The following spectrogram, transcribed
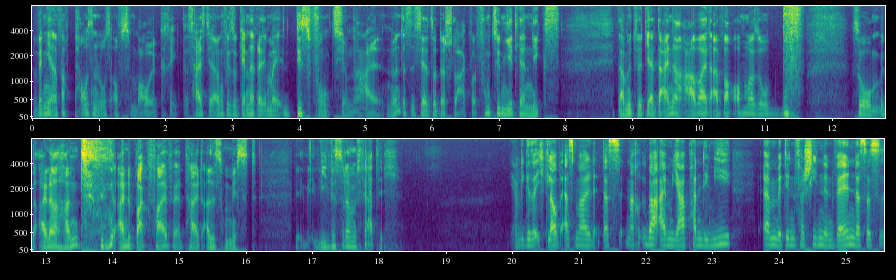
wenn ihr einfach pausenlos aufs Maul kriegt? Das heißt ja irgendwie so generell immer dysfunktional. Ne? Das ist ja so das Schlagwort. Funktioniert ja nix. Damit wird ja deine Arbeit einfach auch mal so, pff, so mit einer Hand eine Backpfeife erteilt, alles Mist. Wie, wie wirst du damit fertig? Ja, wie gesagt, ich glaube erstmal, dass nach über einem Jahr Pandemie ähm, mit den verschiedenen Wellen, dass das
